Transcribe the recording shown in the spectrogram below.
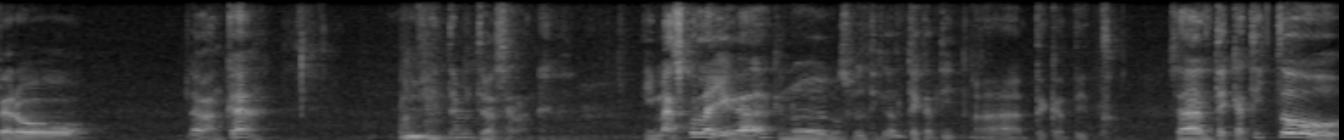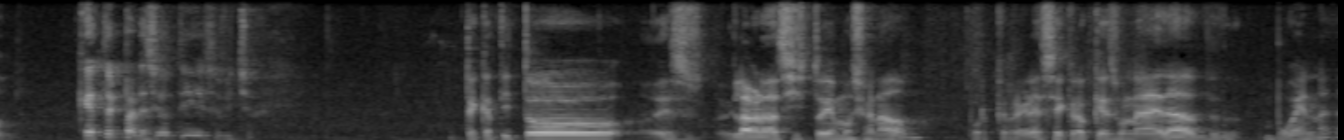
pero La banca. Definitivamente va a ser banca. Y más con la llegada que no hemos platicado, el Tecatito. ah, Tecatito. O sea, el Tecatito, ¿qué te pareció a ti ese fichaje? Tecatito es la verdad sí estoy emocionado porque regrese, creo que es una edad buena.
